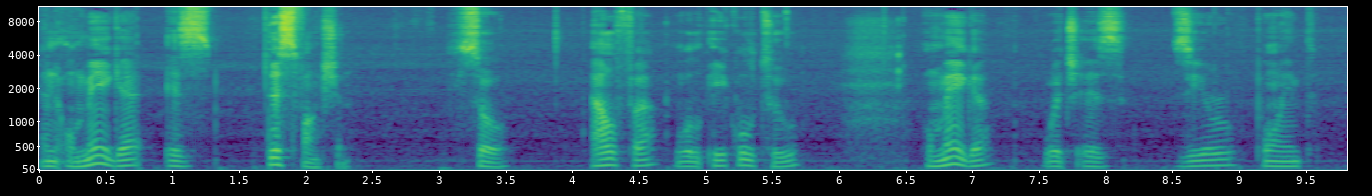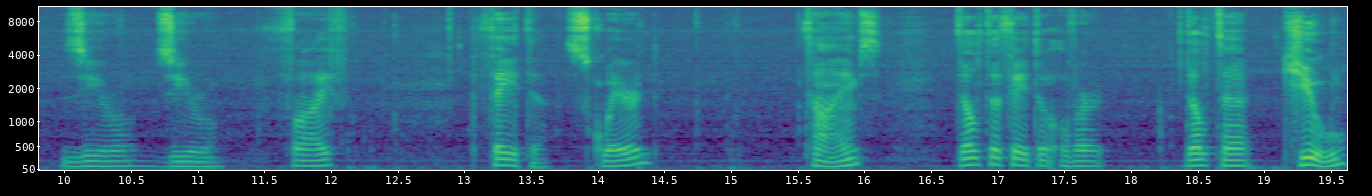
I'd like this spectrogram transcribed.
And omega is this function. So alpha will equal to omega, which is 0 0.005 theta squared times delta theta over delta q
